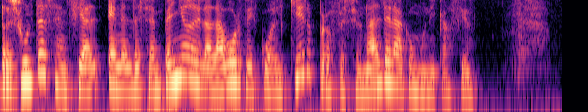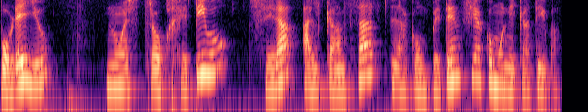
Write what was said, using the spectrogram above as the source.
resulta esencial en el desempeño de la labor de cualquier profesional de la comunicación por ello, nuestro objetivo será alcanzar la competencia comunicativa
